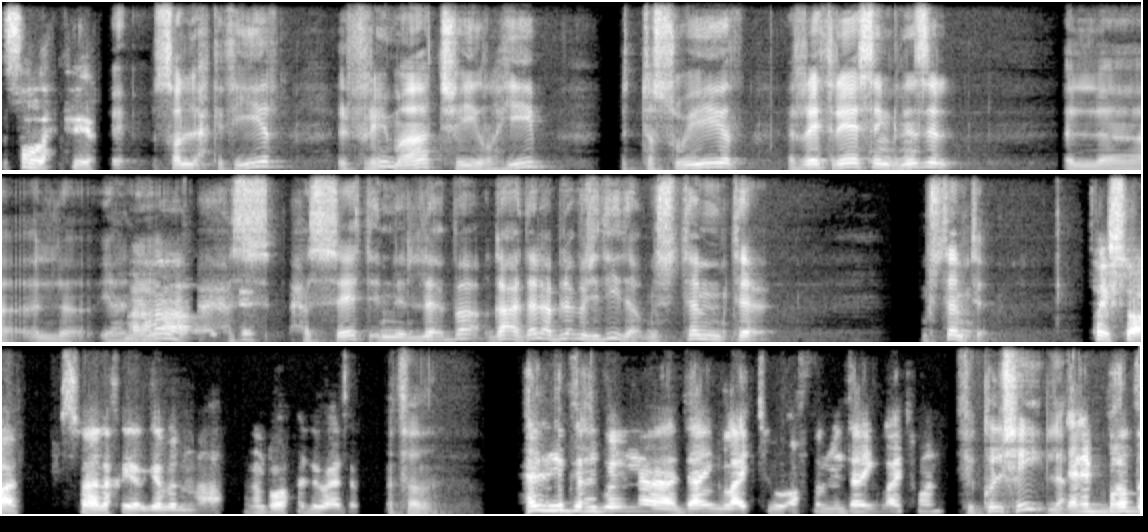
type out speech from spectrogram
تصلح كثير. إيه، صلح كثير. الفريمات شيء رهيب. التصوير ال ray tracing نزل. ال ال يعني آه،. حس حسيت إن اللعبة قاعد ألعب لعبة جديدة. مستمتع. مستمتع. طيب سؤال. سؤال أخير قبل ما نروح اللي بعده. اتفضل هل نقدر نقول إن Dying Light 2 أفضل من Dying Light 1؟ في كل شيء لا. يعني بغض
